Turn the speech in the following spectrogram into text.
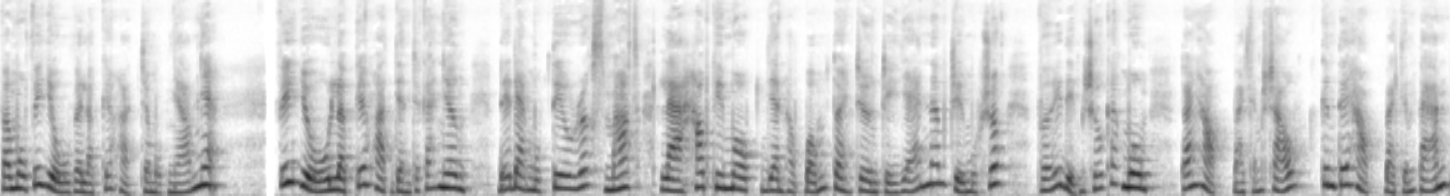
và một ví dụ về lập kế hoạch cho một nhóm nhé. Ví dụ lập kế hoạch dành cho cá nhân để đạt mục tiêu rất smart là học kỳ 1 giành học bổng toàn trường trị giá 5 triệu một suất với điểm số các môn toán học 3.6, kinh tế học 3.8.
